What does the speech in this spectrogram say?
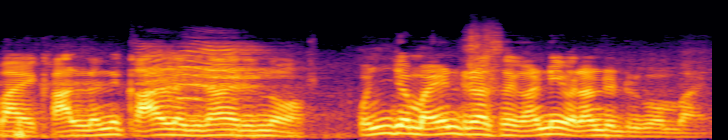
பாய் காலைல இருந்து காலேஜ் தான் இருந்தோம். கொஞ்சம் மைண்ட் ரிலாக்ஸுக்காண்டி விளாண்டுட்டு இருக்கோம் பாய்.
